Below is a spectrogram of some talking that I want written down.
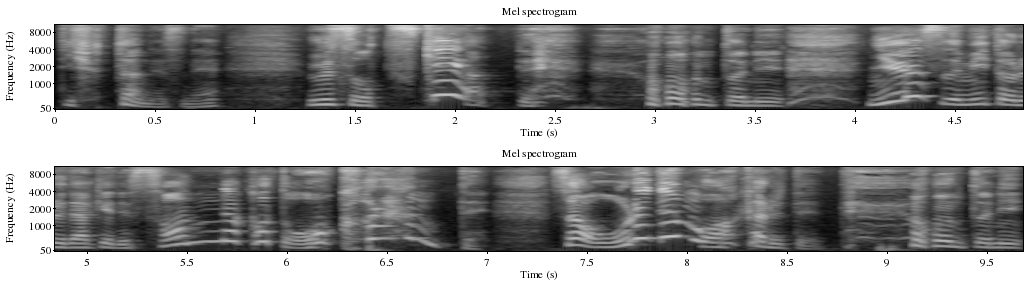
って言ったんですね。嘘つけやって。本当に。ニュース見とるだけでそんなこと起こらんって。それは俺でもわかるって。本当に。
